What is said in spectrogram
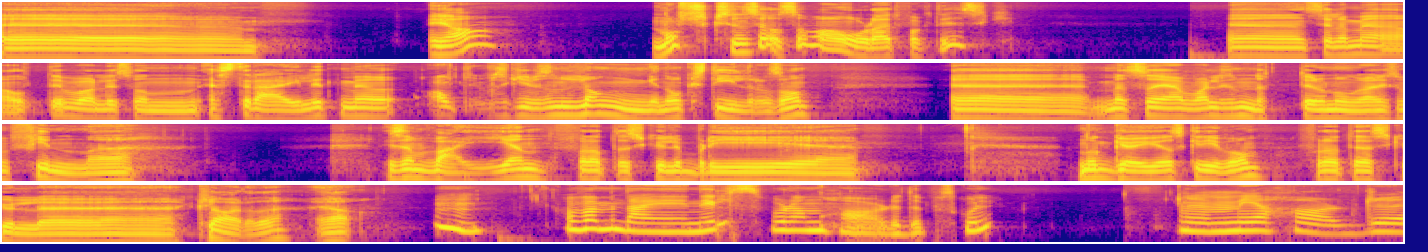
Uh, ja. Norsk syns jeg også var ålreit, faktisk. Uh, selv om jeg alltid var litt sånn Jeg strei litt med å alltid skrive sånn lange nok stiler og sånn. Uh, men så jeg var liksom nødt til å noen ganger liksom finne liksom veien for at det skulle bli noe gøy å skrive om. For at jeg skulle klare det. Ja. Og hva med deg, Nils? Hvordan har du det på skolen? Um, jeg har det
